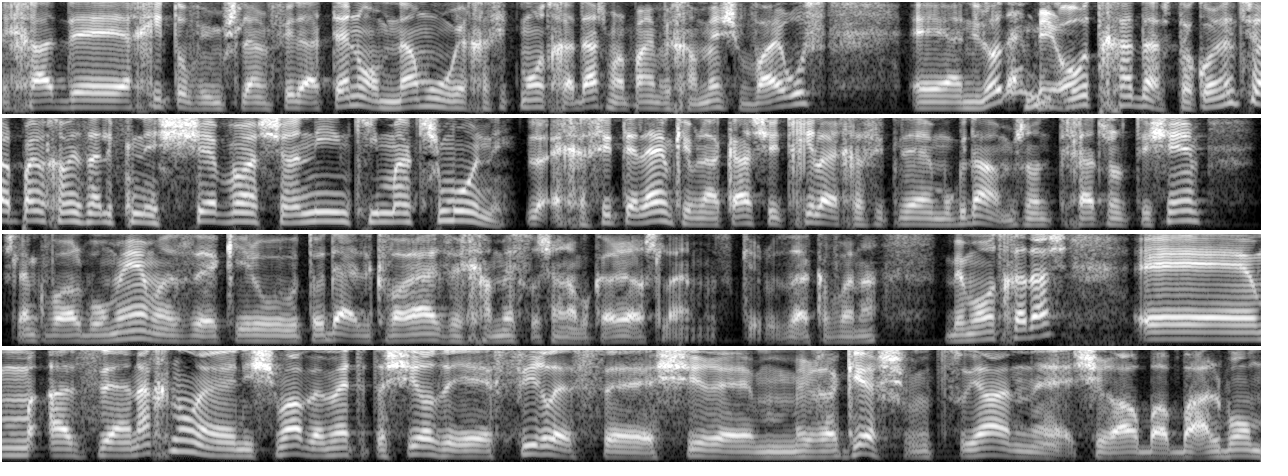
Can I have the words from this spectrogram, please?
אחד הכי טובים שלהם, לפי דעתנו, אמנם הוא יחסית מאוד חדש, מ-2005, ויירוס. אני לא יודע. מאוד חדש, אתה קולט ש-2005 זה היה לפני שבע שנים, כמעט שמונה. לא, יחסית אליהם, כי הם להקה שהתחילה יחסית מוקדם, בשנות, תחילת שנות 90, יש להם כבר אלבומים, אז אה, כאילו, אתה יודע, זה כבר היה איזה 15 שנה בקריירה שלהם, אז כאילו, זה הכוונה, במאוד חדש. אה, אז אה, אנחנו אה, נשמע באמת את השיר הזה, פירלס, שיר אה, מרגש ומצוין, אה, שיר 4 באלבום.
